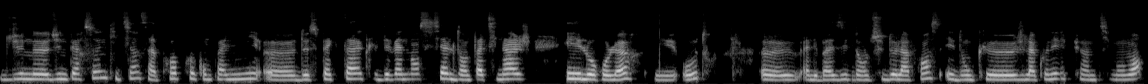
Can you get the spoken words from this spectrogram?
d'une personne qui tient sa propre compagnie euh, de spectacles, d'événementiel dans le patinage et le roller et autres. Euh, elle est basée dans le sud de la France et donc je la connais depuis un petit moment.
